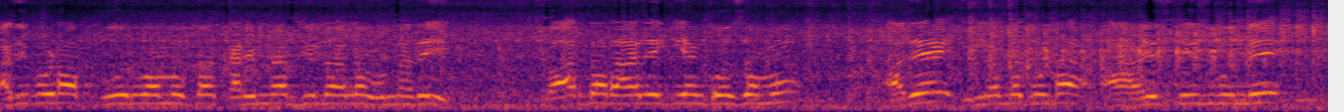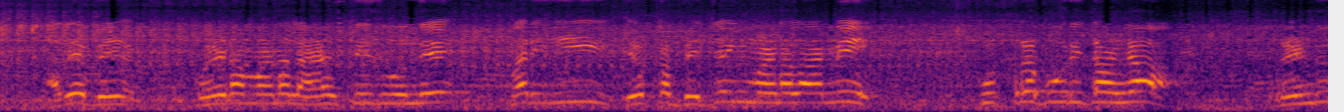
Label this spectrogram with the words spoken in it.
అది కూడా పూర్వము కరీంనగర్ జిల్లాలో ఉన్నది. స్వార్థ రాజకీయం కోసము అదే ఇల్లందకుండా ఐఎస్టీజీ ఉంది. అదే బె- కోయడ మండల ఐఎస్టీజీ ఉంది. మరి ఈ యొక్క బెజ్జంగి మండలాన్ని కుట్రపూరితంగా రెండు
